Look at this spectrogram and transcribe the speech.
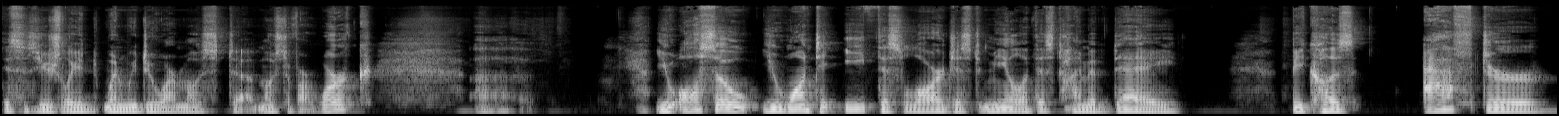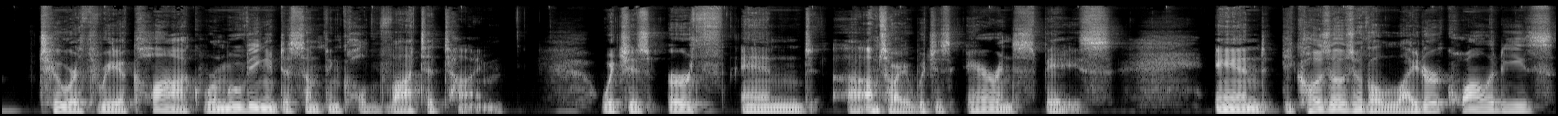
This is usually when we do our most uh, most of our work. Uh, you also you want to eat this largest meal at this time of day because after two or three o'clock, we're moving into something called vata time which is earth and uh, I'm sorry, which is air and space. And because those are the lighter qualities,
